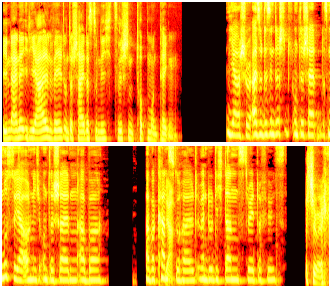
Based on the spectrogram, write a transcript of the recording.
in einer idealen Welt unterscheidest du nicht zwischen Toppen und Peggen. Ja, sure. Also das unterscheiden, das musst du ja auch nicht unterscheiden, aber, aber kannst Ja. du halt, wenn du dich dann straighter fühlst. Sure.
